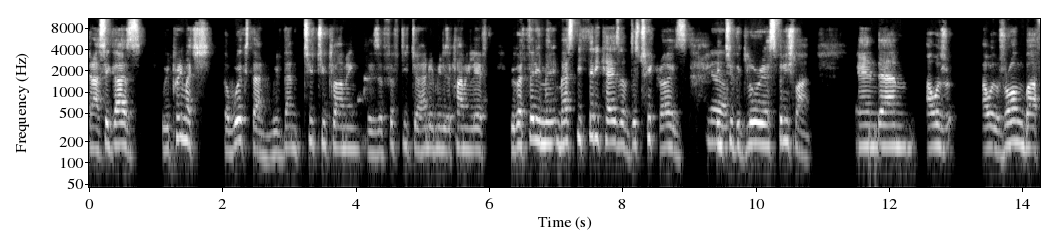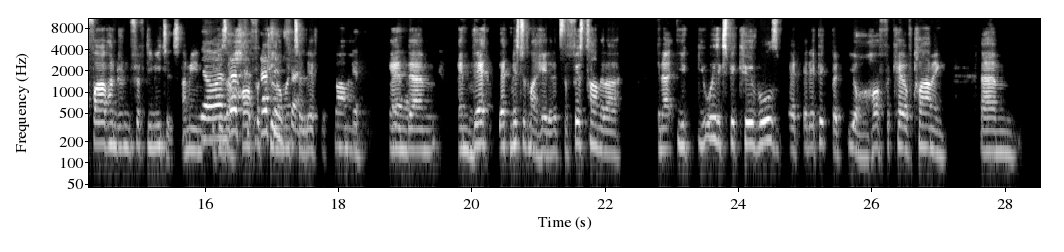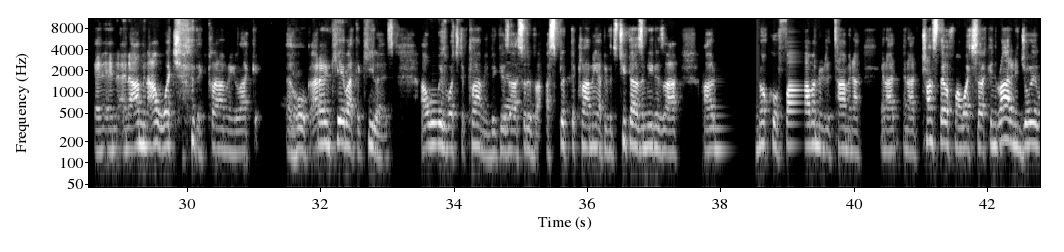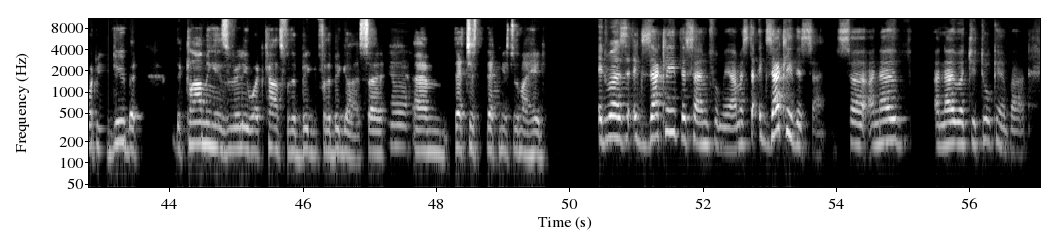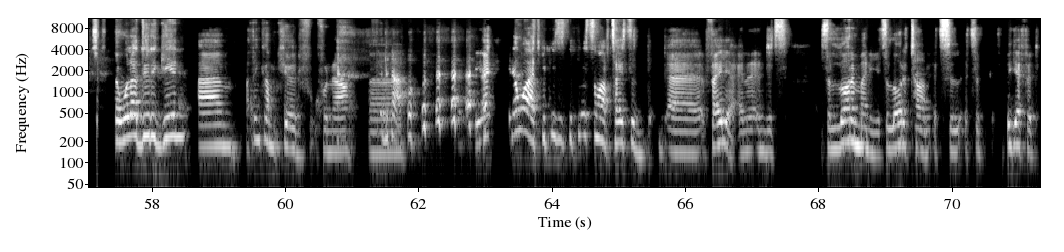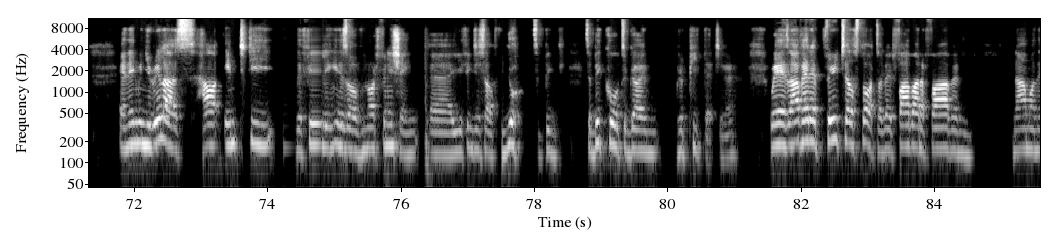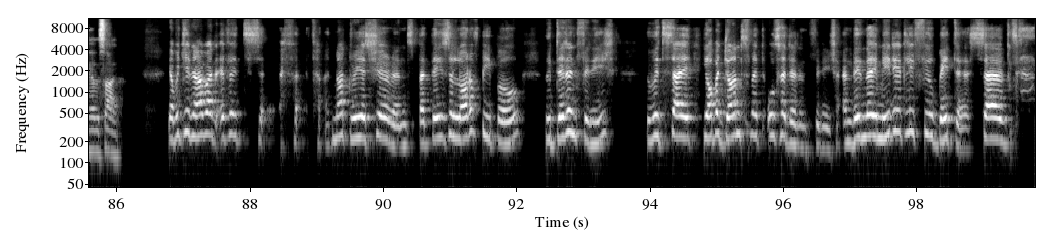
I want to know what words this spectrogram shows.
and I said, guys, we pretty much the work's done. We've done two two climbing. There's a 50 to 100 meters of climbing left. We've got 30 minutes, must be 30 k's of district roads yeah. into the glorious finish line. And um, I was I was wrong by 550 meters. I mean, yeah, it was a half a kilometer insane. left of climbing, yeah. and um, and that that messed with my head. And it's the first time that I, you know, you, you always expect curveballs at, at Epic, but you're half a k of climbing, um, and and and I mean, I watch the climbing like a hawk. I don't care about the kilos. I always watch the climbing because yeah. I sort of I split the climbing up. If it's 2,000 meters, I I knock off 500 at a time, and I and I and I and off my watch so I can ride and enjoy what we do. But the climbing is really what counts for the big for the big guys. So yeah. um, that just that messed with my head. It was exactly the same for me. I must exactly the same. So I know I know what you're talking about. So will I do it again? Um, I think I'm cured for, for now. Uh, for now. yeah, you know why? It's because it's the first time I've tasted uh, failure, and, and it's it's a lot of money, it's a lot of time, it's a, it's a big effort. And then when you realize how empty the feeling is of not finishing, uh, you think to yourself, "Yo, it's a big, it's a big call to go and repeat that," you know. Whereas I've had a fairy tale start. I've had five out of five, and now I'm on the other side. Yeah, but you know what? If it's not reassurance, but there's a lot of people who didn't finish who would say, Yeah, but John Smit also didn't finish. And then they immediately feel better. So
